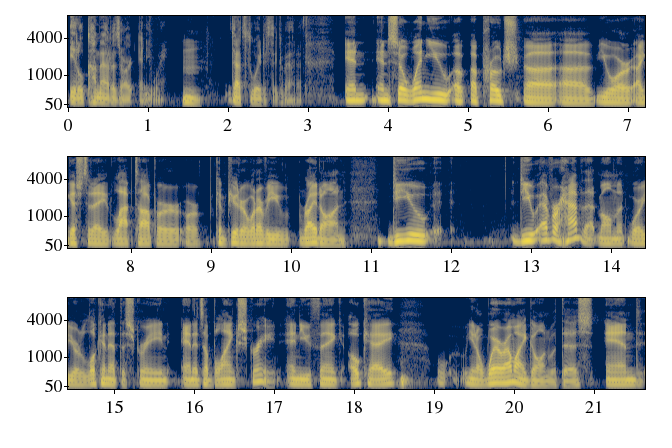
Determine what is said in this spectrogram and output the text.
it'll come out as art anyway. Hmm. That's the way to think about it. And and so when you uh, approach uh, uh, your, I guess today, laptop or, or computer, or whatever you write on, do you do you ever have that moment where you're looking at the screen and it's a blank screen and you think, okay, you know, where am I going with this? And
